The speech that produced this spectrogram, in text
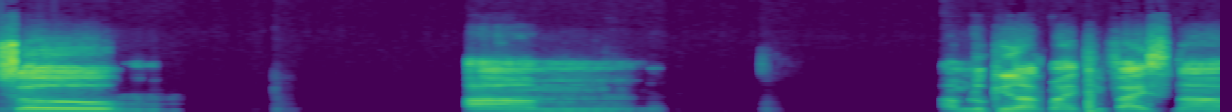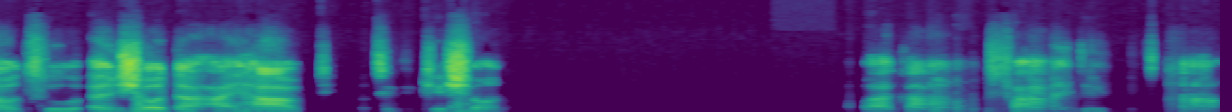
So, um, I'm looking at my device now to ensure that I have the notification. But I can't find it now.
